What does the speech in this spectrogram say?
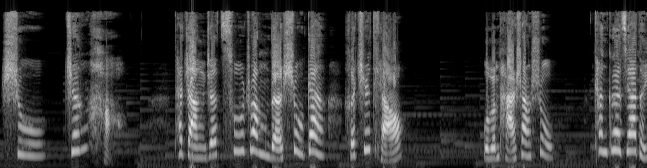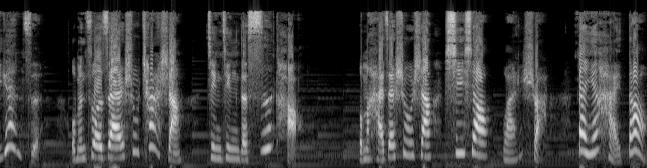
树真好，它长着粗壮的树干和枝条。我们爬上树，看各家的院子。我们坐在树杈上，静静的思考。我们还在树上嬉笑玩耍，扮演海盗。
